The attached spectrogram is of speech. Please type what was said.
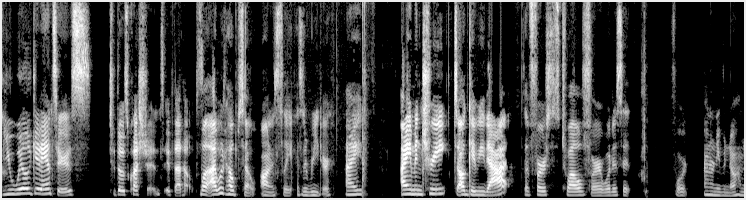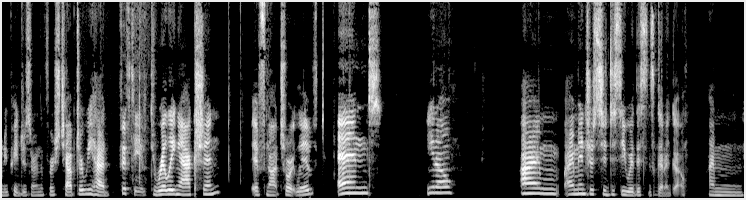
you will get answers to those questions if that helps. Well, I would hope so, honestly, as a reader. I I am intrigued. I'll give you that. The first 12 or what is it? For I don't even know how many pages are in the first chapter. We had 15. thrilling action, if not short-lived. And you know, I'm I'm interested to see where this is going to go. I'm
